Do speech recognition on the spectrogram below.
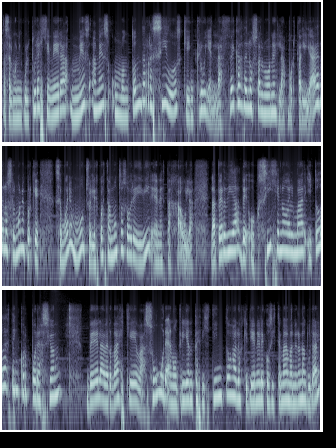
La salmonicultura genera mes a mes un montón de residuos que incluyen las fecas de los salmones, las mortalidades de los salmones, porque se mueren mucho, les cuesta mucho sobrevivir en esta jaula, la pérdida de oxígeno del mar y toda esta incorporación de la verdad es que basura, nutrientes distintos a los que tiene el ecosistema de manera natural,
